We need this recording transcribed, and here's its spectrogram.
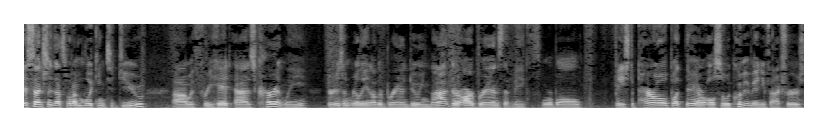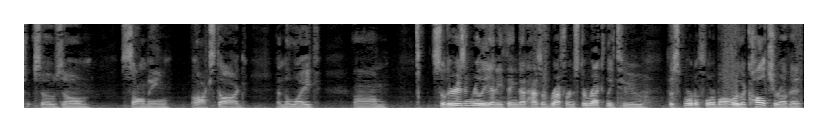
essentially, that's what I'm looking to do uh, with Free Hit. As currently, there isn't really another brand doing that. There are brands that make floorball based apparel, but they are also equipment manufacturers. So Zone, Salming, Oxdog, and the like. Um, so there isn't really anything that has a reference directly to the sport of floorball or the culture of it.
